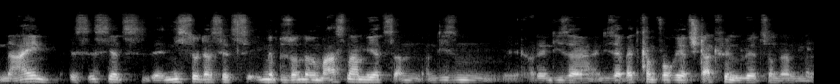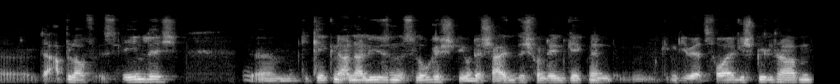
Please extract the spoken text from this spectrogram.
Nein, es ist jetzt nicht so, dass jetzt irgendeine besondere Maßnahme jetzt an, an diesem oder in dieser, in dieser Wettkampfwoche jetzt stattfinden wird, sondern äh, der Ablauf ist ähnlich. Ähm, die Gegneranalysen ist logisch, die unterscheiden sich von den Gegnern, gegen die wir jetzt vorher gespielt haben.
